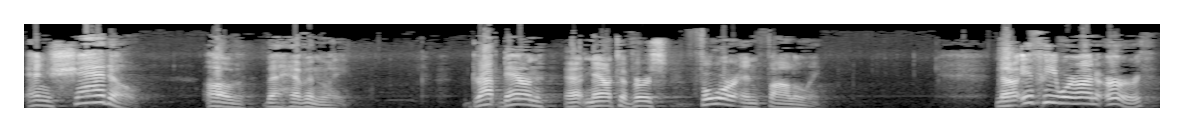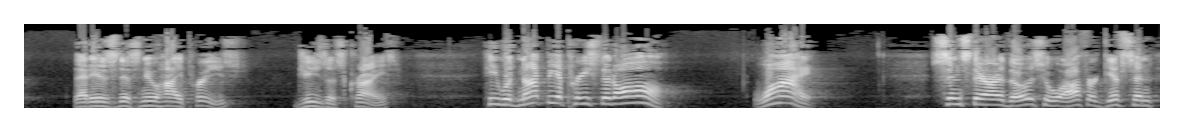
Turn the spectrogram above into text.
and shadow of the heavenly. Drop down uh, now to verse 4 and following. Now, if he were on earth, that is, this new high priest, Jesus Christ, he would not be a priest at all. Why? Since there are those who offer gifts and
